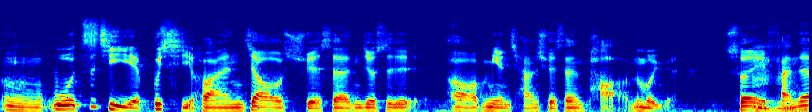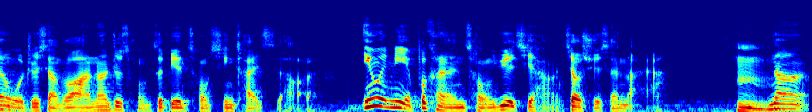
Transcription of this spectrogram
嗯，我自己也不喜欢叫学生就是哦勉强学生跑那么远，所以反正我就想说啊，那就从这边重新开始好了，因为你也不可能从乐器行叫学生来啊，嗯，那。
